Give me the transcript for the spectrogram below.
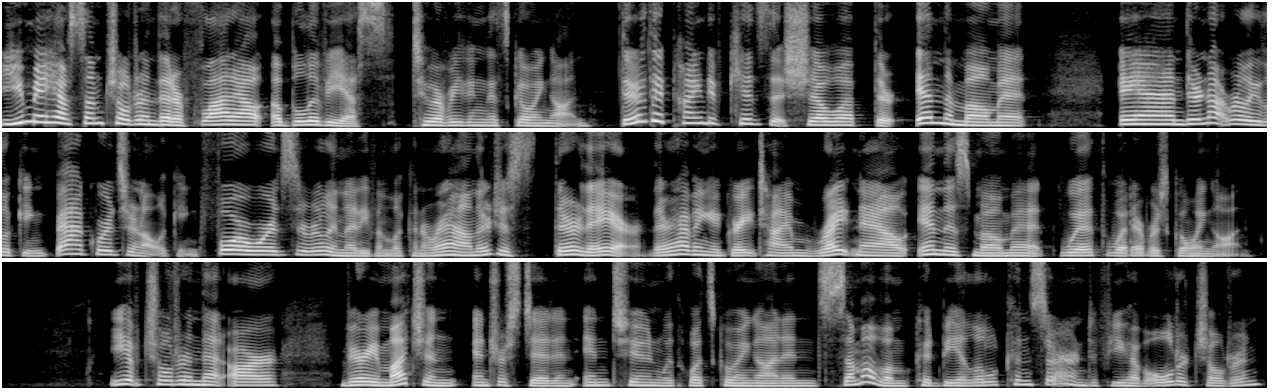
You may have some children that are flat out oblivious to everything that's going on. They're the kind of kids that show up, they're in the moment, and they're not really looking backwards, they're not looking forwards, they're really not even looking around. They're just, they're there. They're having a great time right now in this moment with whatever's going on. You have children that are very much in, interested and in tune with what's going on, and some of them could be a little concerned if you have older children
